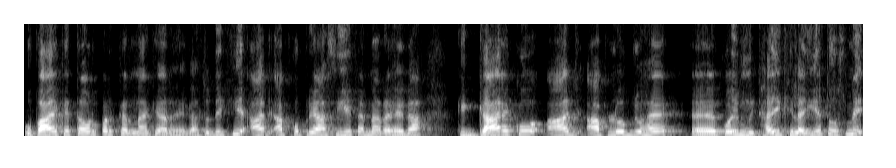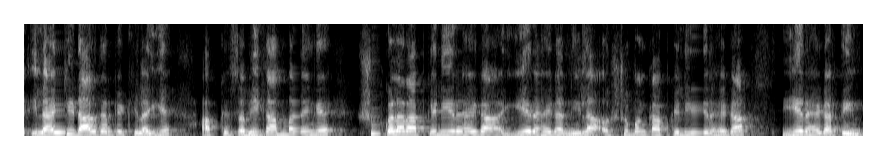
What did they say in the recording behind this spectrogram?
उपाय के तौर पर करना क्या रहेगा? तो देखिए, आज आपको प्रयास ये करना रहेगा कि गाय को आज आप लोग जो है कोई मिठाई खिलाइए तो उसमें इलायची डाल करके खिलाइए, आपके सभी काम बनेंगे। शुभ कलर आपके लिए रहेगा, ये रहेगा नीला और शुभ अंक आपके लिए रहेगा, ये रहेगा तीन।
